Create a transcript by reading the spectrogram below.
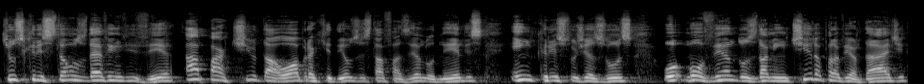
que os cristãos devem viver a partir da obra que Deus está fazendo neles em Cristo Jesus, movendo-os da mentira para a verdade,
